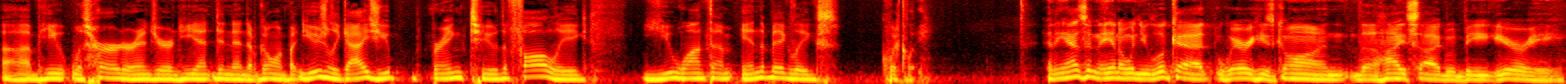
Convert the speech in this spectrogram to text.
Uh, he was hurt or injured, and he didn't end up going. But usually, guys you bring to the fall league, you want them in the big leagues quickly. And he hasn't, you know, when you look at where he's gone, the high side would be Erie.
